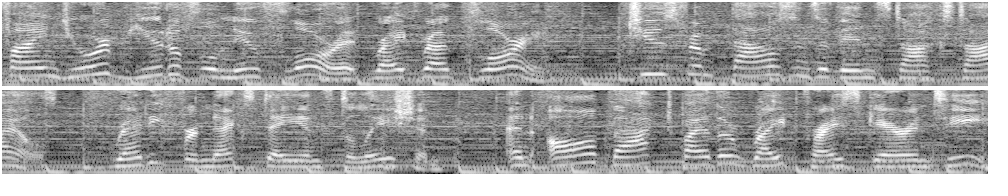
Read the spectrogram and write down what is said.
Find your beautiful new floor at Rite Rug Flooring. Choose from thousands of in stock styles, ready for next day installation, and all backed by the right price guarantee.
